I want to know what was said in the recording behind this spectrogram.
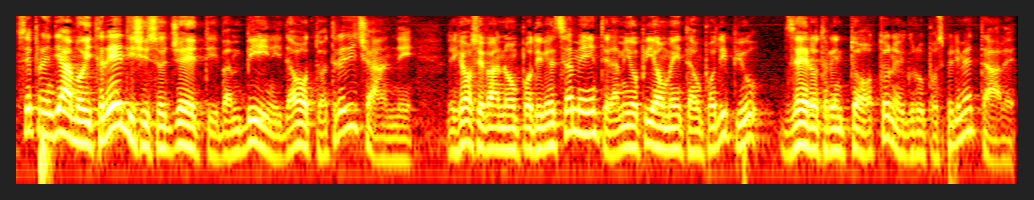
Se prendiamo i 13 soggetti bambini da 8 a 13 anni, le cose vanno un po' diversamente, la miopia aumenta un po' di più, 0,38 nel gruppo sperimentale,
